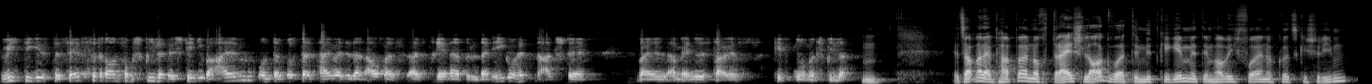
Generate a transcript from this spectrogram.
Wichtig ist das Selbstvertrauen vom Spieler, das steht über allem und dann musst du halt teilweise dann auch als, als Trainer ein bisschen dein Ego hinten anstellen, weil am Ende des Tages geht es nur um den Spieler. Hm. Jetzt hat mir der Papa noch drei Schlagworte mitgegeben, mit dem habe ich vorher noch kurz geschrieben.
